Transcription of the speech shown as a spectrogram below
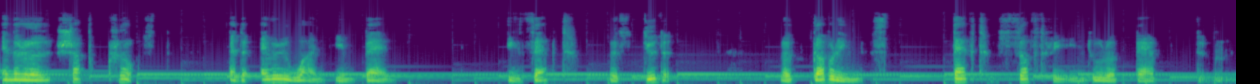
and the shop closed, and everyone in bed except the student, the goblin stepped softly into the bedroom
